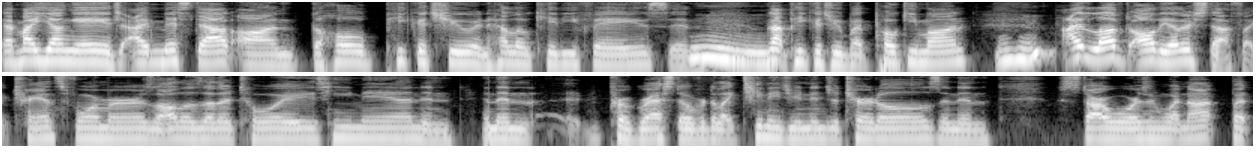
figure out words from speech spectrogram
at my young age, I missed out on the whole Pikachu and Hello Kitty phase, and Hmm. not Pikachu, but Pokemon. Mhm. I loved all the other stuff like Transformers, all those other toys, He Man, and and then progressed over to like Teenage Mutant Ninja Turtles, and then Star Wars and whatnot. But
